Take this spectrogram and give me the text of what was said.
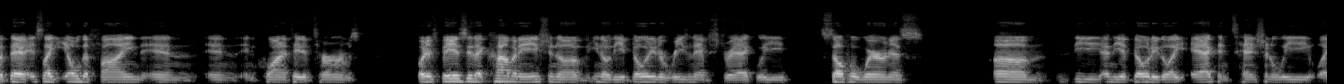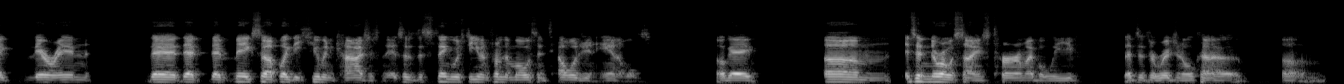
but that it's like ill-defined in in in quantitative terms. But it's basically that combination of you know the ability to reason abstractly, self-awareness, um, the and the ability to like act intentionally like therein that that that makes up like the human consciousness as distinguished even from the most intelligent animals. Okay. Um, it's a neuroscience term, I believe. That's its original kind of um,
